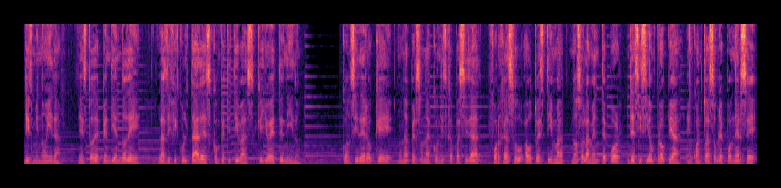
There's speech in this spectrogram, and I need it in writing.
disminuida. Esto dependiendo de las dificultades competitivas que yo he tenido. Considero que una persona con discapacidad forja su autoestima no solamente por decisión propia en cuanto a sobreponerse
